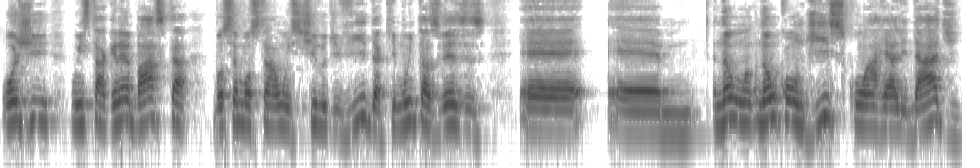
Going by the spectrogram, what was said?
Hoje o Instagram basta você mostrar um estilo de vida que muitas vezes é, é, não, não condiz com a realidade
